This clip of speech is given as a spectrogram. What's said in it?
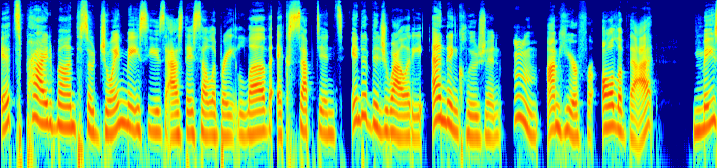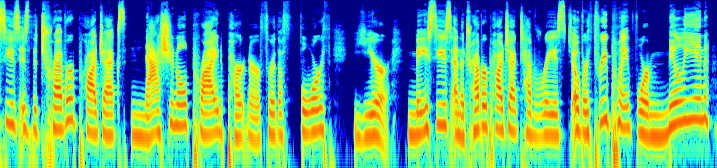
It's Pride Month, so join Macy's as they celebrate love, acceptance, individuality, and inclusion. Mm, I'm here for all of that. Macy's is the Trevor Project's national pride partner for the fourth year. Macy's and the Trevor Project have raised over $3.4 million.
